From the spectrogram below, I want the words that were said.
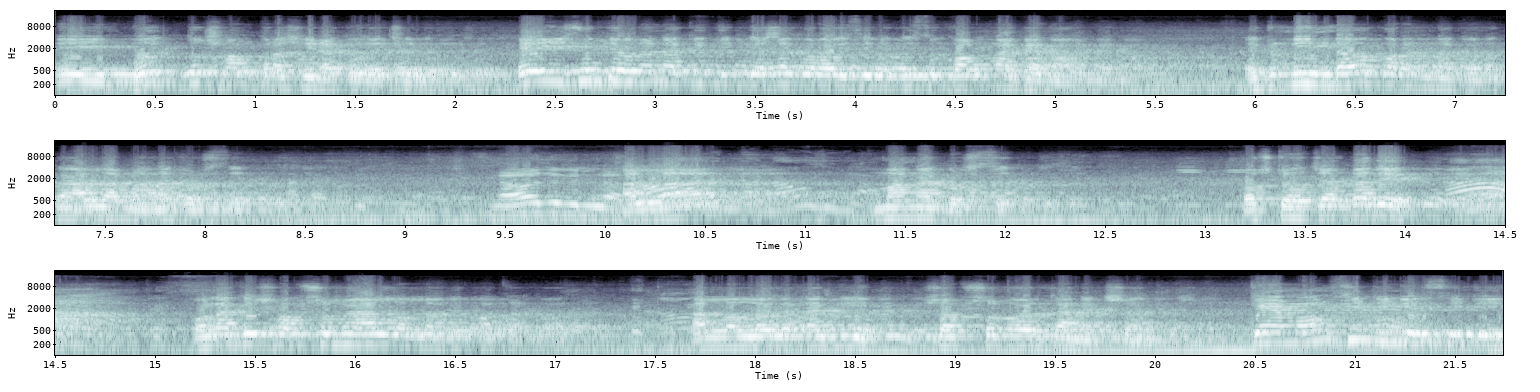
এই বৈদ্য সন্ত্রাসীরা করেছিল। এই ইস্যুতে ওরা নাকি জিজ্ঞাসা করা হয়েছিল কিছু কর না কেন? একটু নিন্দাও করেন না কেন? তা আল্লাহ মানা করছে। আল্লাহ মানা করছে। কষ্ট হচ্ছে আপনাদের? ওনাকে সবসময় আল্লাহর লগে কথা কয়। আল্লাহর লগে নাকি সবসময় ওর কানেকশন কেমন সিটিং এর সিটিং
